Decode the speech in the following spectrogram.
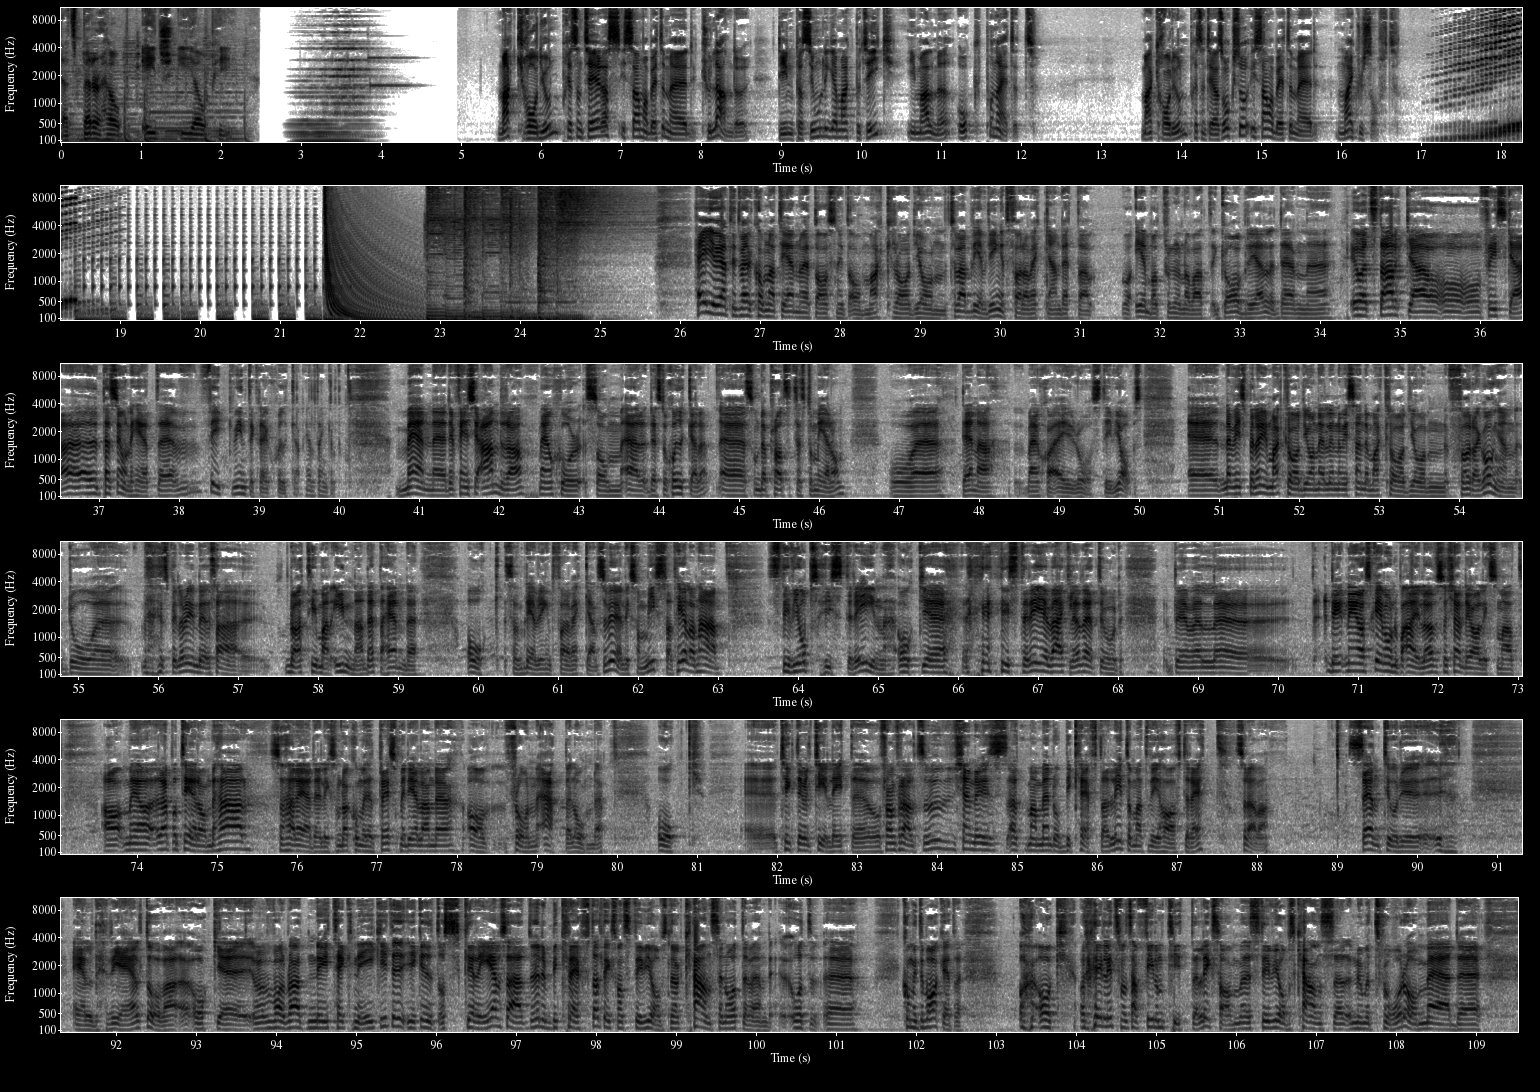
That's BetterHelp, H E L P. Macradion presenteras i samarbete med Kullander, din personliga Macbutik i Malmö och på nätet. Macradion presenteras också i samarbete med Microsoft. Hej och hjärtligt välkomna till ännu ett avsnitt av Macradion. Tyvärr blev det inget förra veckan. Detta var enbart på grund av att Gabriel, den eh, oerhört starka och, och friska eh, personlighet, eh, fick vinterkräksjukan helt enkelt. Men eh, det finns ju andra människor som är desto sjukare, eh, som det pratas desto mer om. Och eh, denna människa är ju då Steve Jobs. Eh, när vi spelade in Macradion, eller när vi sände Macradion förra gången, då eh, spelade vi in det så här, eh, några timmar innan detta hände. Och sen blev det inget förra veckan. Så vi har liksom missat hela den här Steve Jobs-hysterin. Och eh, hysteri är verkligen rätt ord. Det är väl... Eh, det, när jag skrev om det på iLove så kände jag liksom att Ja, men jag rapporterar om det här. Så här är det. Liksom, det har kommit ett pressmeddelande av, från Apple om det. Och eh, tyckte väl till lite. Och framförallt så kände jag att man ändå bekräftade lite om att vi har haft rätt. Sådär va. Sen tog det ju eh, eld rejält då. Va? Och eh, var det bland annat Ny Teknik gick, gick ut och skrev så här att nu är det bekräftat liksom att Steve Jobs, nu har cancern återvänd, åter, eh, kommit tillbaka heter det. Och, och, det är lite som en sån filmtitel liksom. Steve Jobs cancer nummer två då med eh,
